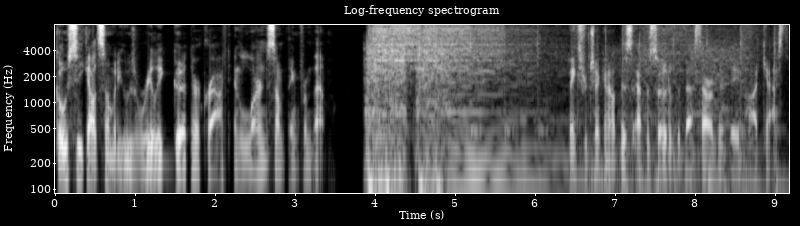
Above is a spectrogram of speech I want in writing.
go seek out somebody who's really good at their craft and learn something from them. Thanks for checking out this episode of the Best Hour of Their Day podcast.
